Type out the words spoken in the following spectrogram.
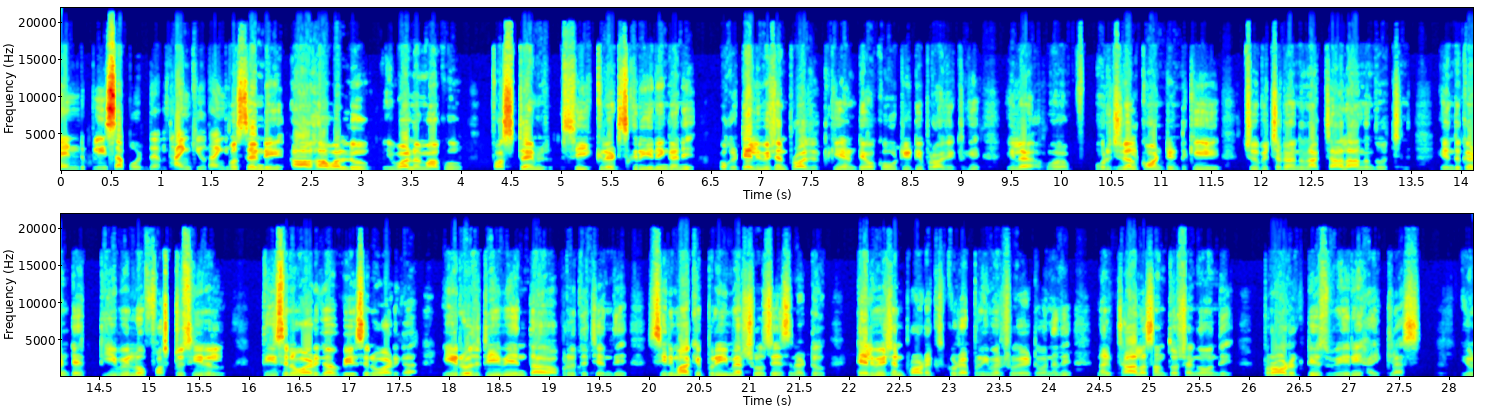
and please support them. Thank you thank you. అండి ఆహా వాళ్ళు ఇవాళ మాకు ఫస్ట్ టైం సీక్రెట్ స్క్రీనింగ్ అని ఒక టెలివిజన్ ప్రాజెక్ట్కి అంటే ఒక ఓటీటీ ప్రాజెక్ట్కి ఇలా ఒరిజినల్ కాంటెంట్కి చూపించడం అనేది నాకు చాలా ఆనందం వచ్చింది. ఎందుకంటే టీవీలో ఫస్ట్ సీరియల్ తీసిన వాడిగా వేసిన వాడిగా ఈరోజు టీవీ ఇంత అభివృద్ధి చెంది సినిమాకి ప్రీమియర్ షోస్ వేసినట్టు టెలివిజన్ ప్రోడక్ట్స్ కూడా ప్రీమియర్ షో వేయటం అనేది నాకు చాలా సంతోషంగా ఉంది. Product is very high class. You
